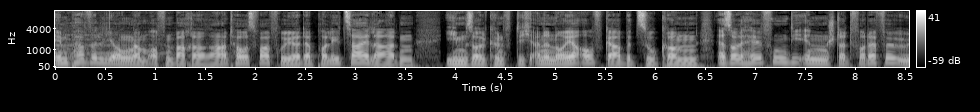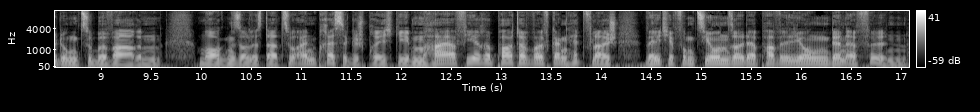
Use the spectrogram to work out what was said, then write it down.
Im Pavillon am Offenbacher Rathaus war früher der Polizeiladen. Ihm soll künftig eine neue Aufgabe zukommen. Er soll helfen, die Innenstadt vor der Verödung zu bewahren. Morgen soll es dazu ein Pressegespräch geben. HR4-Reporter Wolfgang Hetfleisch, welche Funktion soll der Pavillon denn erfüllen?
